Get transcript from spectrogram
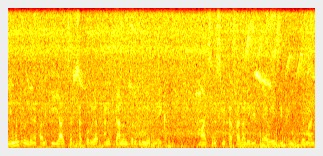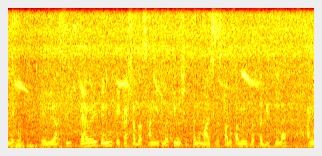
निमंत्रण देण्यात आलं की या चर्चा करूयात आणि त्यानंतर तो निर्णय घ्या. माळशिरस विकास आघाडीने त्यावेळी जे काही मुद्दे मांडले रेल्वे असतील त्यावेळी त्यांनी एका शब्दात सांगितलं की निश्चितपणे माळशिरस तालुका मी दत्तक घेतलेला आहे. आणि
